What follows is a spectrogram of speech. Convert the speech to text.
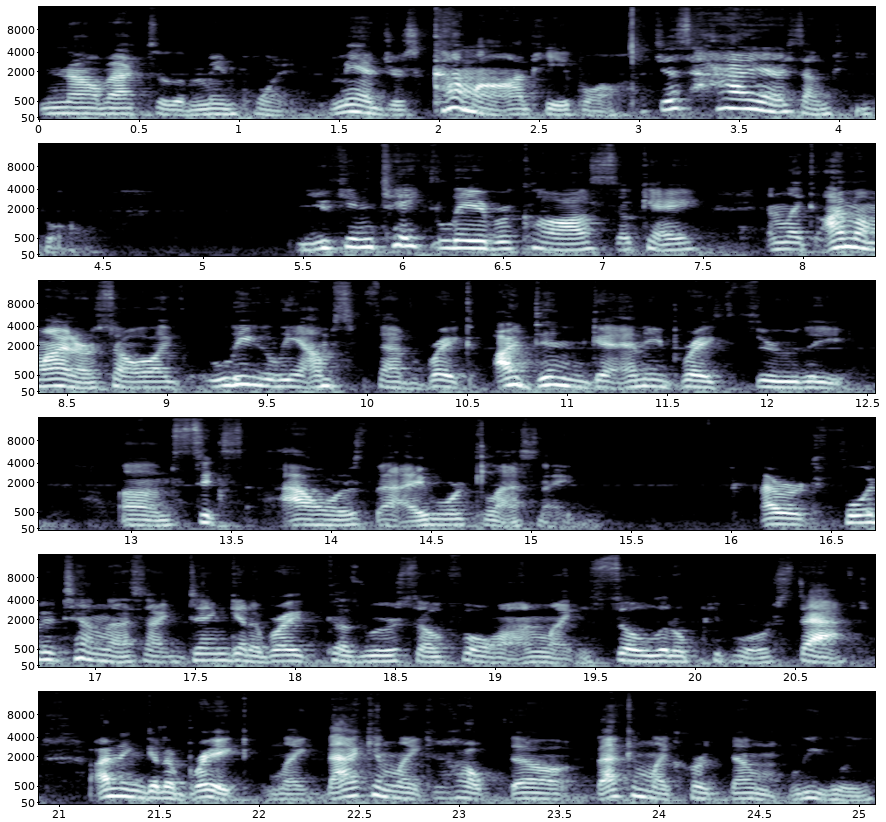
Now back to the main point. Managers, come on, people. Just hire some people. You can take labor costs, okay? And, like, I'm a minor, so, like, legally I'm supposed to have a break. I didn't get any break through the um, six hours that I worked last night. I worked four to ten last night. Didn't get a break because we were so full and like so little people were staffed. I didn't get a break. Like that can like help them. That can like hurt them legally.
